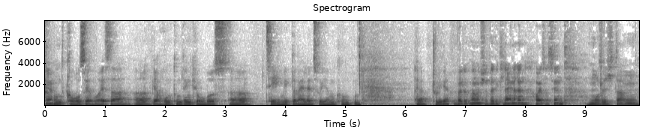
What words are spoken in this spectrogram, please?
Ja. Und große Häuser äh, ja, rund um den Globus äh, zählen mittlerweile zu ihren Kunden. Ja, Entschuldige. Weil, wenn wir schon bei den kleineren Häusern sind, muss ich dann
